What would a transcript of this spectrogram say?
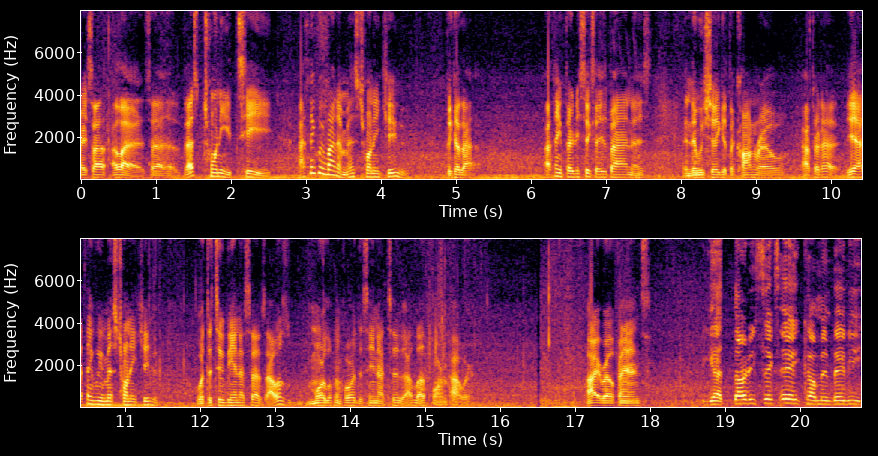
Alright, so I lied. So that's 20T. I think we might have missed 20Q. Because I I think 36A is behind us. And then we should get the Conrail after that. Yeah, I think we missed 20Q with the two BNSFs. I was more looking forward to seeing that too. I love foreign power. Alright, rail fans. You got 36A coming, baby.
